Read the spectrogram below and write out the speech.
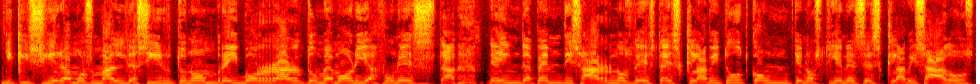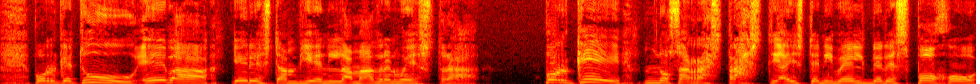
y quisiéramos maldecir tu nombre y borrar tu memoria funesta e independizarnos de esta esclavitud con que nos tienes esclavizados, porque tú, Eva, eres también la madre nuestra. ¿Por qué nos arrastraste a este nivel de despojo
